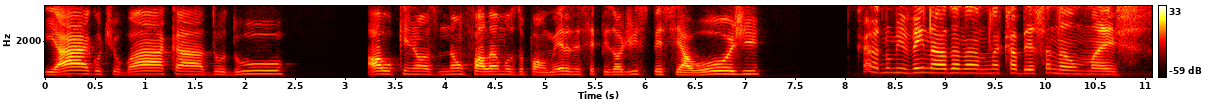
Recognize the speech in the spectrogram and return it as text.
Iago, Chewbacca, Dudu. Algo que nós não falamos do Palmeiras nesse episódio especial hoje. Cara, não me vem nada na, na cabeça não, mas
